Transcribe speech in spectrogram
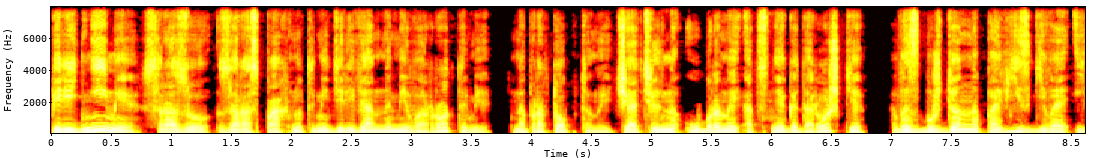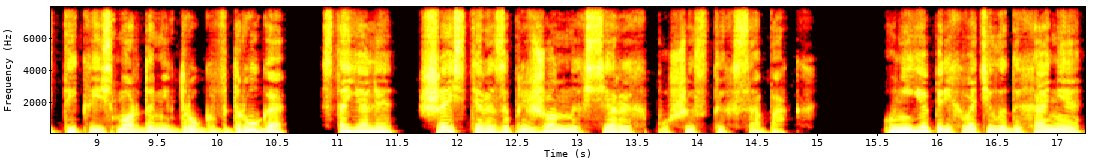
Перед ними, сразу за распахнутыми деревянными воротами, на протоптанной, тщательно убранной от снега дорожке, возбужденно повизгивая и тыкаясь мордами друг в друга, стояли шестеро запряженных серых пушистых собак. У нее перехватило дыхание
